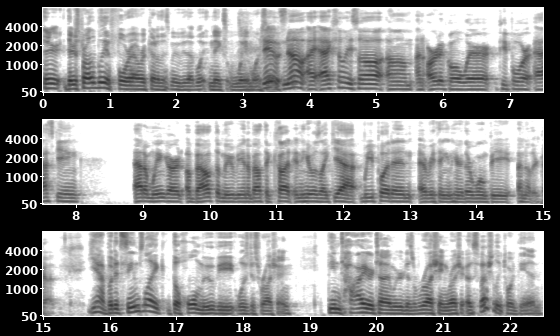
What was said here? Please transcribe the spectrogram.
There, there's probably a four hour cut of this movie that w- makes way more Dude, sense. no, I actually saw um, an article where people were asking Adam Wingard about the movie and about the cut, and he was like, "Yeah, we put in everything in here. There won't be another cut." Yeah, but it seems like the whole movie was just rushing. The entire time we were just rushing, rushing, especially toward the end,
